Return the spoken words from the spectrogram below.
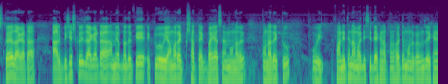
স্কোয়ার জায়গাটা। আর বিশেষ করে জায়গাটা আমি আপনাদেরকে একটু ওই আমার এক সাথে এক ভাই আছে, আমি ওনাদের, ওনারা একটু ওই পানিতে নামাই দিচ্ছি দেখেন আপনারা হয়তো মনে করবেন যে এখানে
